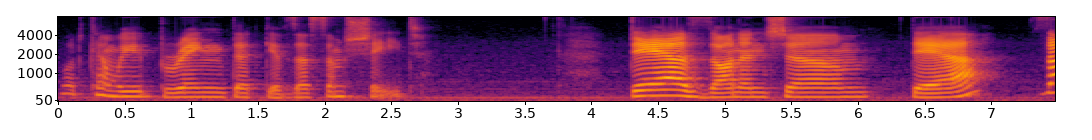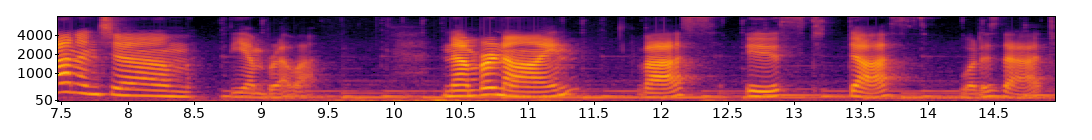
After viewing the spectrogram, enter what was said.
What can we bring that gives us some shade? Der Sonnenschirm. Der Sonnenschirm. The umbrella. Number nine. Was ist das? What is that?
